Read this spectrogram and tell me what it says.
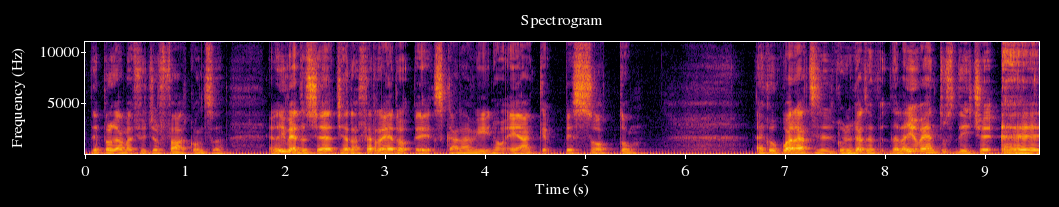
del programma Future Falcons. E la Juventus c'era Ferrero e Scanavino e anche Pessotto. Ecco qua ragazzi, il comunicato della Juventus dice eh,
